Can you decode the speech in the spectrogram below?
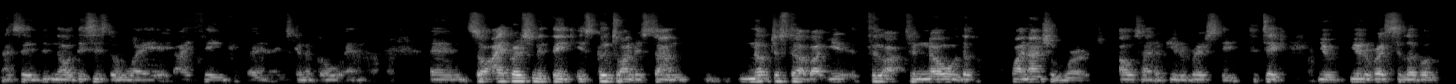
And I said, no, this is the way I think and it's going to go. And and so I personally think it's good to understand not just about you to, to know the financial world outside of university, to take your university level,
